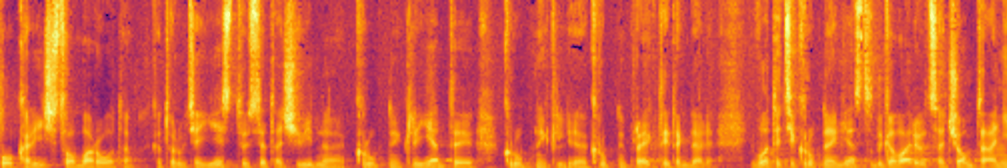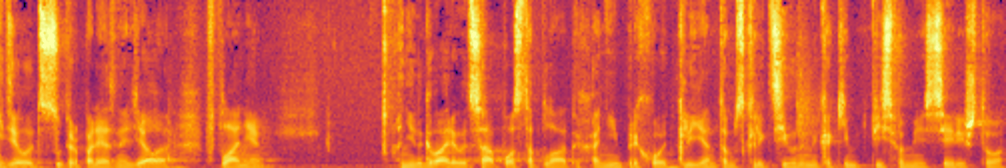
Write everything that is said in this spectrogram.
по количеству оборота, который у тебя есть. То есть это, очевидно, крупные клиенты, крупные, э, крупные проекты и так далее. И вот эти крупные агентства договариваются о чем-то, они делают супер полезное дело в плане они договариваются о постоплатах, они приходят к клиентам с коллективными какими-то письмами из серии, что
